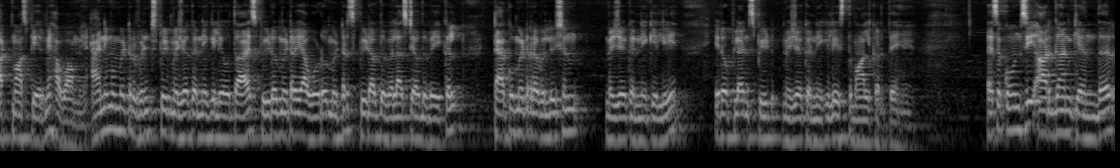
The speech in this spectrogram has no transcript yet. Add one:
एटमॉस्फेयर में, हवा में। एनिमोमीटर विंड स्पीड मेजर करने के लिए होता है स्पीडोमीटर या odometer speed of the velocity of the vehicle tachometer revolution measure करने के लिए एरोप्लेन स्पीड मेजर करने के लिए इस्तेमाल करते हैं। ऐसा कौन सी आर्गान के अंदर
